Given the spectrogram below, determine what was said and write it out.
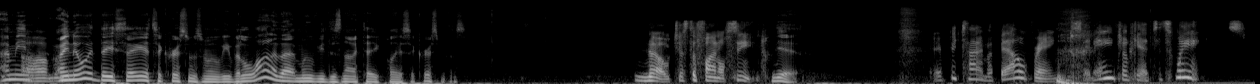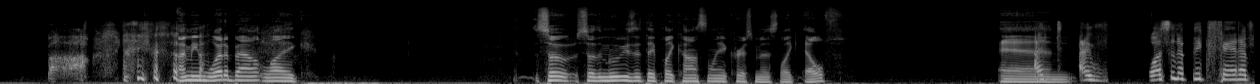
I mean, Um, I know what they say it's a Christmas movie, but a lot of that movie does not take place at Christmas. No, just the final scene. Yeah. Every time a bell rings, an angel gets its wings. Bah. I mean, what about like so so the movies that they play constantly at Christmas, like Elf and I, I wasn't a big fan of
